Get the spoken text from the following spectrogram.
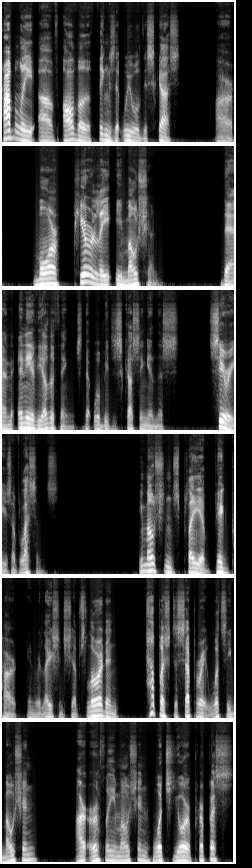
probably of all the things that we will discuss, are more purely emotion than any of the other things that we'll be discussing in this series of lessons. Emotions play a big part in relationships, Lord, and help us to separate what's emotion, our earthly emotion, what's your purpose,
